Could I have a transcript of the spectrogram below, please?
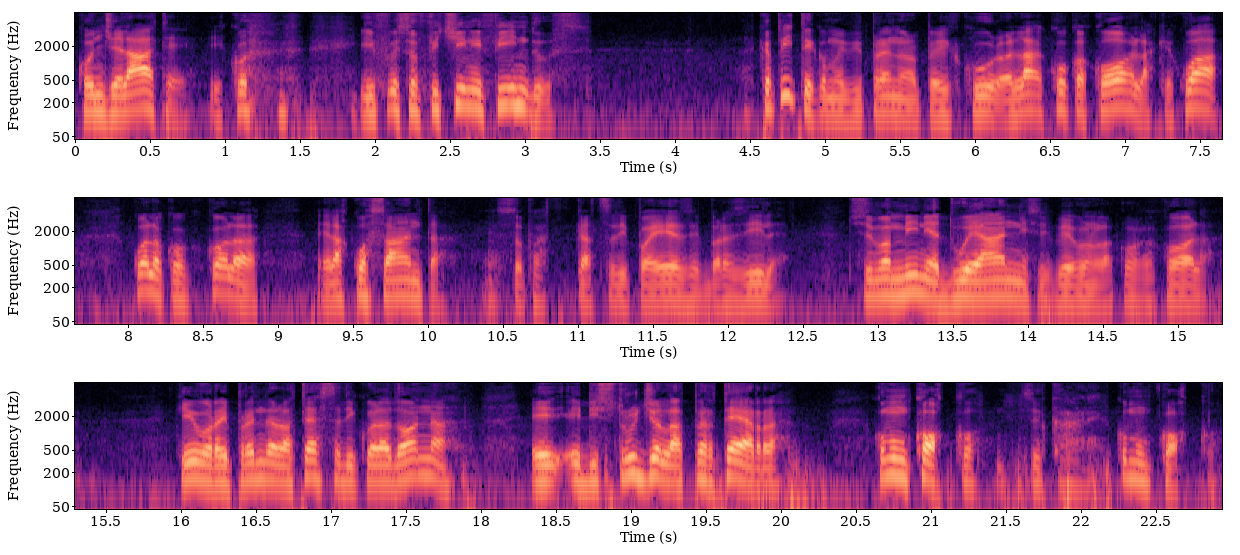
congelate i, i sofficini Findus. Capite come vi prendono per il culo? La Coca-Cola che qua, qua la Coca-Cola è l'acqua santa in questo cazzo di paese il Brasile. Ci sono bambini a due anni si bevono la Coca-Cola. Che io vorrei prendere la testa di quella donna e, e distruggerla per terra, come un cocco, il cane, come un cocco.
